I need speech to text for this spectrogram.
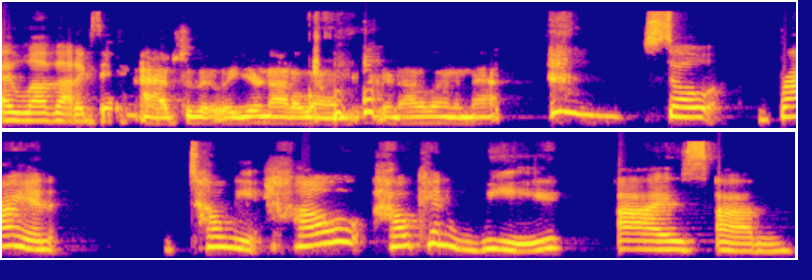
I love that example. Absolutely. You're not alone. You're not alone in that. So Brian, tell me how how can we as um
